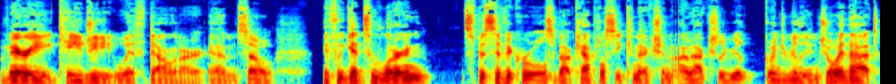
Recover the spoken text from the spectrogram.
very cagey with Dalinar, and so if we get to learn specific rules about capital C connection, I'm actually re- going to really enjoy that,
